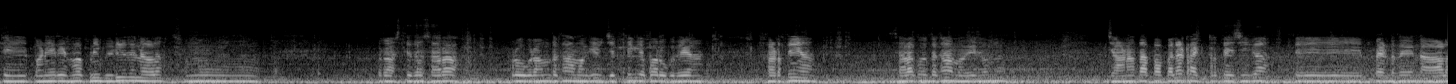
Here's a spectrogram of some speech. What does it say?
ਤੇ ਬਣੇ ਰਹੋ ਆਪਣੀ ਵੀਡੀਓ ਦੇ ਨਾਲ। ਤੁਹਾਨੂੰ ਰਸਤੇ ਦਾ ਸਾਰਾ ਪ੍ਰੋਗਰਾਮ ਦਿਖਾਵਾਂਗੇ ਜਿੱਥੇ ਵੀ ਆਪਾਂ ਰੁਕਦੇ ਆ ਖੜਦੇ ਆ। ਸਾਰਾ ਕੁਝ ਦਿਖਾਵਾਂਗੇ ਤੁਹਾਨੂੰ। ਜਾਣਾ ਤਾਂ ਆਪਾਂ ਪਹਿਲਾਂ ਟਰੈਕਟਰ ਤੇ ਸੀਗਾ ਤੇ ਪਿੰਡ ਦੇ ਨਾਲ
